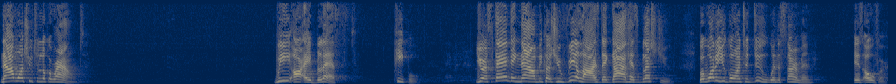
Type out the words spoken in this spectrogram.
Now I want you to look around. We are a blessed people. You're standing now because you realize that God has blessed you. But what are you going to do when the sermon is over?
